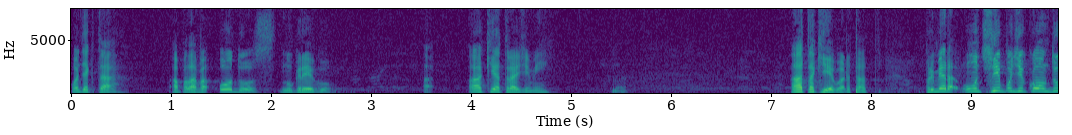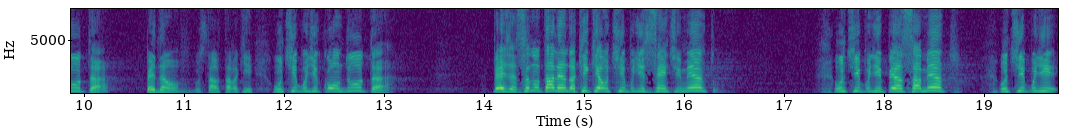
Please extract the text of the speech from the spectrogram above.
Onde é que está? A palavra odos no grego. Aqui atrás de mim. Ah, está aqui agora. Tá. Primeira, um tipo de conduta. Perdão, Gustavo, estava aqui. Um tipo de conduta. Veja, você não está lendo aqui que é um tipo de sentimento, um tipo de pensamento um tipo de,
